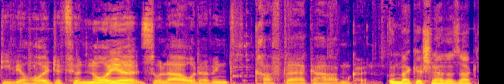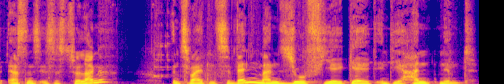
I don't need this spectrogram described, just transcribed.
die wir heute für neue Solar- oder Windkraftwerke haben können. Und Michael Schneider sagt, erstens ist es zu lange und zweitens, wenn man so viel Geld in die Hand nimmt,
